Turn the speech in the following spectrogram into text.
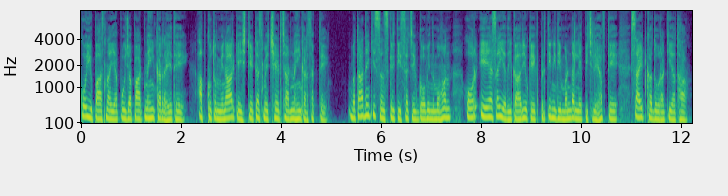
कोई उपासना या पूजा पाठ नहीं कर रहे थे। अब कुतुब मीनार के स्टेटस में छेड़छाड़ नहीं कर सकते। बता दें कि संस्कृति सचिव गोविंद मोहन और एएसआई अधिकारियों के एक प्रतिनिधि मंडल ने पिछले हफ़्ते साइट का दौरा किया था।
